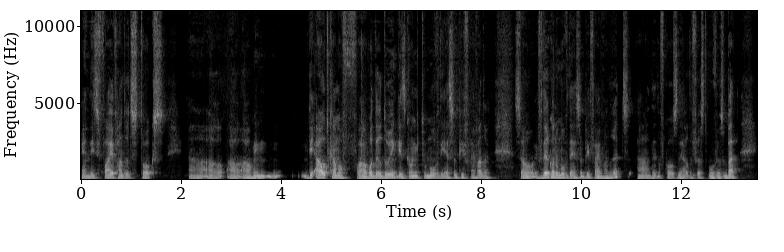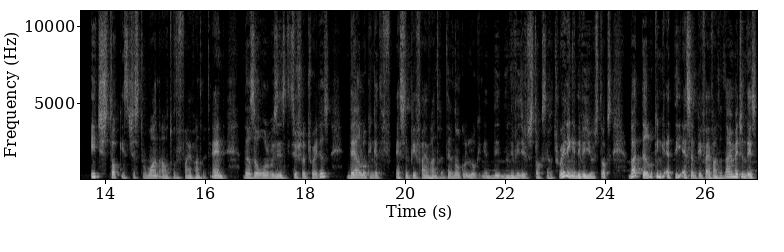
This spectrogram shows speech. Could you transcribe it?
and these 500 stocks uh, are, are, are, I mean, the outcome of uh, what they're doing is going to move the S&P 500. So if they're going to move the S&P 500, uh, then of course they are the first movers. But each stock is just one out of the 500. And there's a rule with institutional traders. They are looking at S&P 500. They're not looking at the individual stocks. They're trading individual stocks, but they're looking at the S&P 500. Now imagine this.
